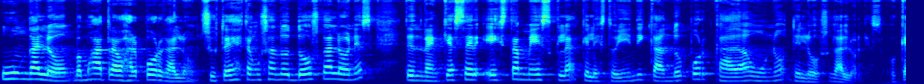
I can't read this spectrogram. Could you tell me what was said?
un galón, vamos a trabajar por galón. Si ustedes están usando dos galones, tendrán que hacer esta mezcla que le estoy indicando por cada uno de los galones, ¿ok?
